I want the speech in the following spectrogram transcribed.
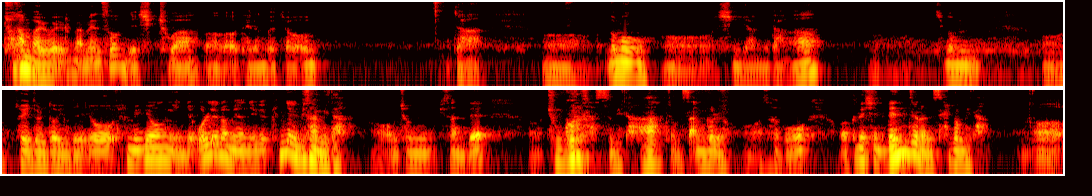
초산 발효가 일어나면서 이제 식초가 어, 되는 거죠. 자, 어, 너무 어, 신기합니다. 어, 지금 어, 저희들도 이제 요 현미경이 이제 원래라면 이게 굉장히 비쌉니다. 어, 엄청 비싼데 어, 중고로 샀습니다. 좀 싼 걸로 어, 사고 어, 그 대신 렌즈는 새 겁니다. 어,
